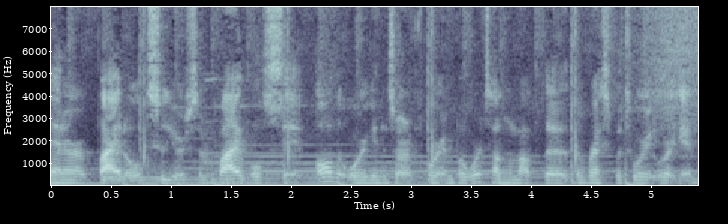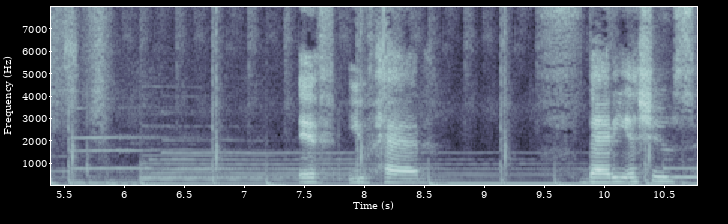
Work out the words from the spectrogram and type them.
that are vital to your survival sit. All the organs are important, but we're talking about the, the respiratory organs. If you've had daddy issues,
